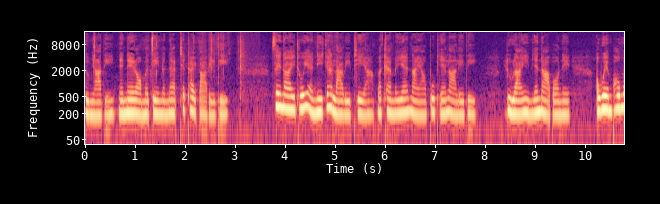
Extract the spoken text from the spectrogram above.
သူများသည်နည်းနည်းတော့မကြိမ်မနက်ဖြစ်ထိုက်ပါပေသည်စေနာရီထိုးရန်နီကပ်လာပြီးဖြစ်ရာမခံမရမ်းနိုင်အောင်ပူပြင်းလာလေသည်လူတိုင်း၏မျက်နှာပေါ်နှင့်အဝင်ဖုံးမ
